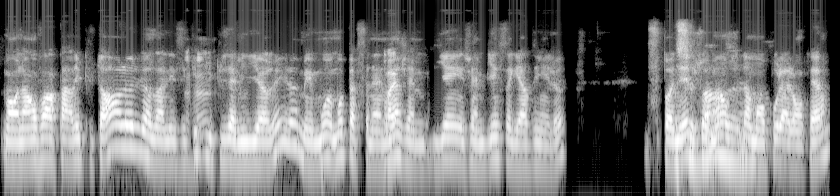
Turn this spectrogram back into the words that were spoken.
Bon, là, on va en reparler plus tard, là, dans les équipes Mhm. les plus améliorées. Là, mais moi, moi personnellement, Ouais. j'aime bien, j'aime bien ce gardien-là. Disponible le sûrement bord, aussi dans mon pool à long terme.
